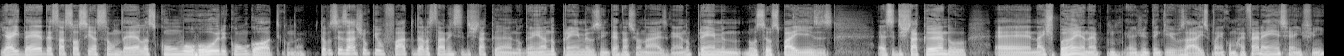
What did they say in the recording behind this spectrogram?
E a ideia dessa associação delas com o horror e com o gótico, né? Então vocês acham que o fato delas estarem se destacando, ganhando prêmios internacionais, ganhando prêmio nos seus países, é, se destacando é, na Espanha, né? A gente tem que usar a Espanha como referência, enfim.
